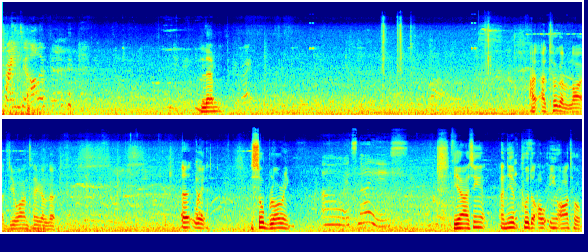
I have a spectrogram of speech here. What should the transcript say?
trying to all of the Let right. I, I took a lot. Do you want to take a look? Uh, wait. It's so blurring. Oh, it's nice. Yeah, I think I need to put in auto.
